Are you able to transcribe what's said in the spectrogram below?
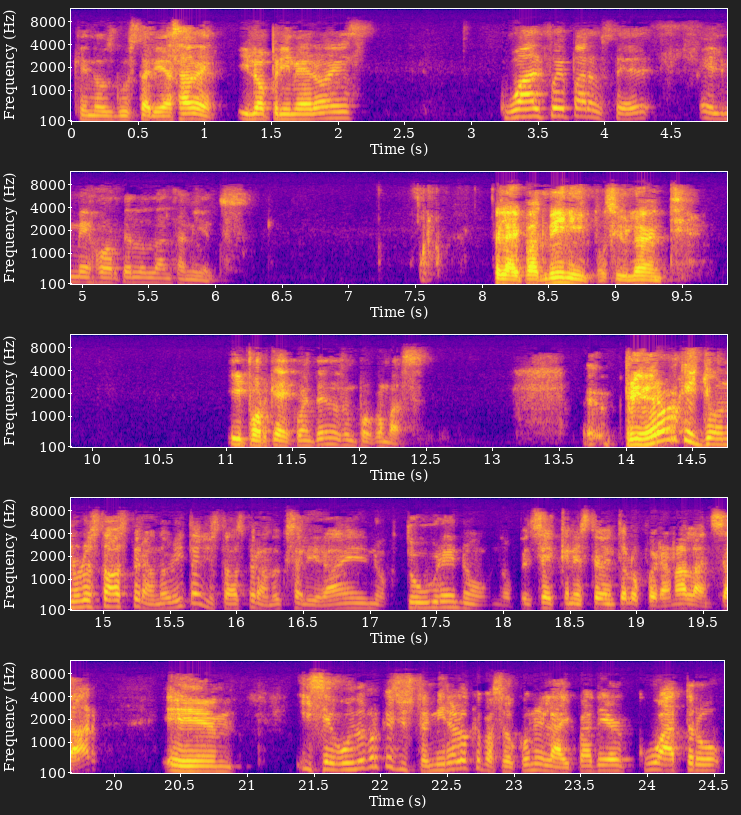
que nos gustaría saber. Y lo primero es, ¿cuál fue para usted el mejor de los lanzamientos? El iPad mini, posiblemente. ¿Y por qué? Cuéntenos un poco más. Primero porque yo no lo estaba esperando ahorita, yo estaba esperando que saliera en octubre, no, no pensé que en este evento lo fueran a lanzar. Eh, y segundo porque si usted mira lo que pasó con el iPad Air 4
